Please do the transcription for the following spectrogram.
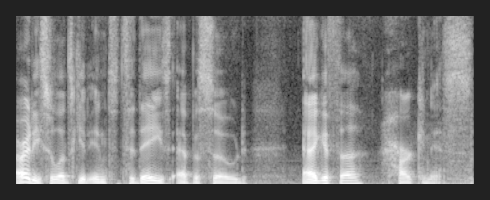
Alrighty, so let's get into today's episode Agatha Harkness.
